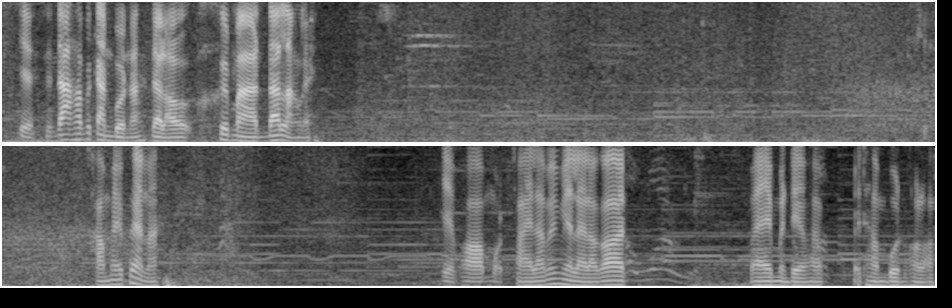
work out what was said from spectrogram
โอเคซินด้าเข้าไปกันบนนะ เดี๋ยวเราขึ้นมาด้านหลังเลยโอเคำให้เพื่อนนะโอเคพอหมดไฟแล้วไม่มีอะไรเราก็ไปเหมือนเดิมครับ ไปทำบนของเรา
